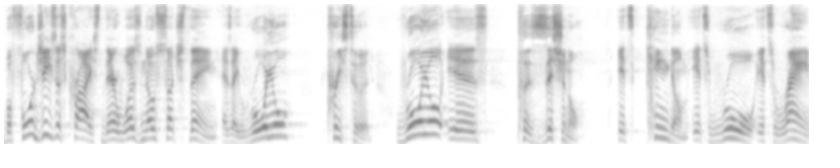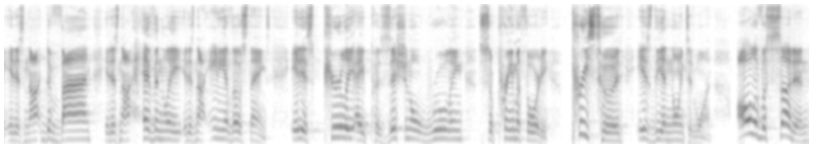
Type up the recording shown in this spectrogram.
Before Jesus Christ, there was no such thing as a royal priesthood. Royal is positional. It's kingdom, it's rule, it's reign. It is not divine, it is not heavenly, it is not any of those things. It is purely a positional, ruling, supreme authority. Priesthood is the anointed one. All of a sudden,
